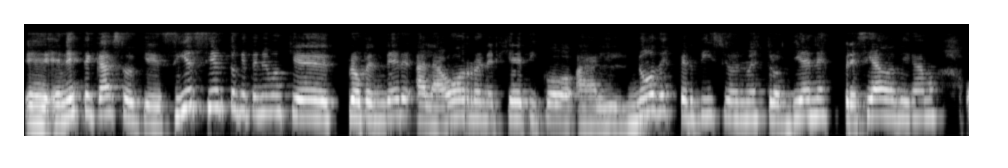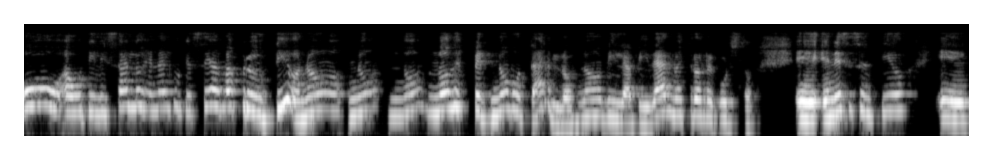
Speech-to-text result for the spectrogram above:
Eh, en este caso, que sí es cierto que tenemos que propender al ahorro energético, al no desperdicio de nuestros bienes preciados, digamos, o a utilizarlos en algo que sea más productivo, no, no, no, no, no botarlos, no dilapidar nuestros recursos. Eh, en ese sentido, eh,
